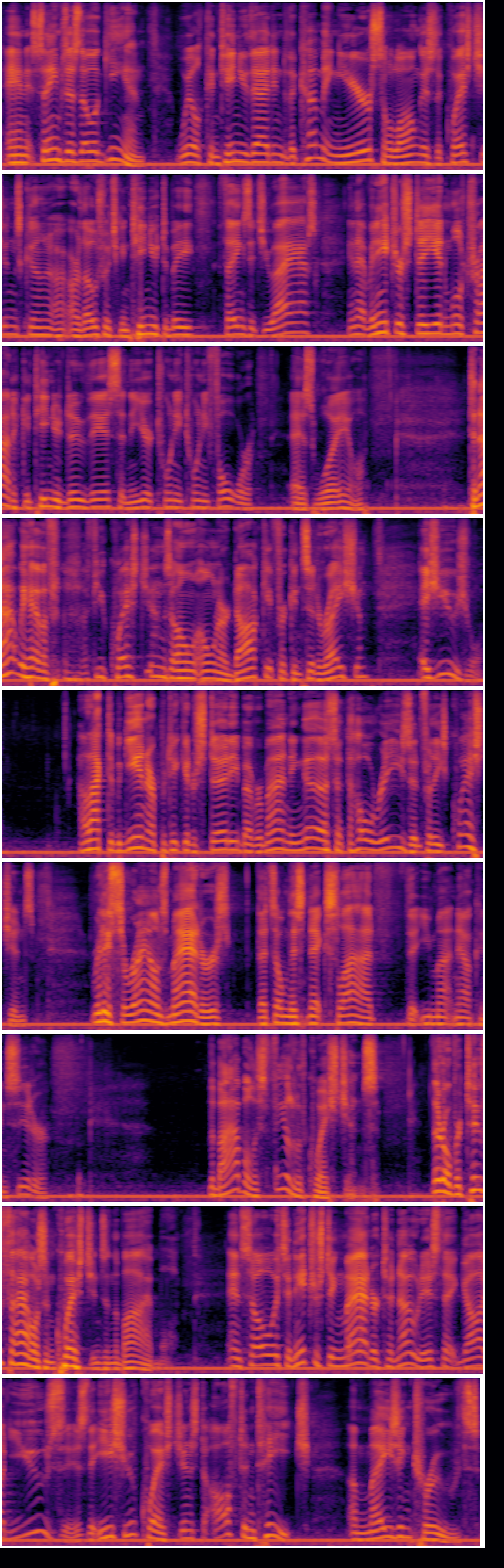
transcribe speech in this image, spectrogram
and it seems as though, again, we'll continue that into the coming year so long as the questions can, are those which continue to be things that you ask and have an interest in. We'll try to continue to do this in the year 2024 as well. Tonight we have a, a few questions on, on our docket for consideration. As usual, I like to begin our particular study by reminding us that the whole reason for these questions really surrounds matters that's on this next slide that you might now consider. The Bible is filled with questions. There are over 2,000 questions in the Bible. And so it's an interesting matter to notice that God uses the issue of questions to often teach amazing truths.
